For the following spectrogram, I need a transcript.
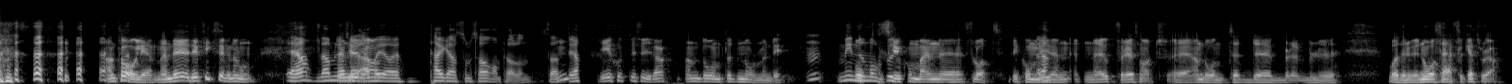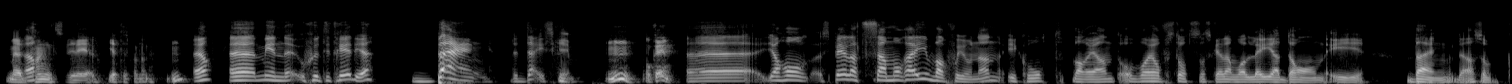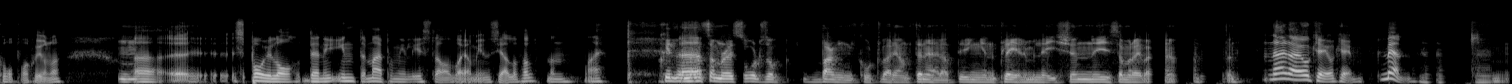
Antagligen, men det, det fixar vi någon gång. Ja, det blir kul. Ja. Jag är taggad som Sören på den. Så att, mm. ja. Det är 74, Undaunted Normandy. Mm, min Och det ska ju komma en, eh, förlåt, det kommer ja. ju en, en uppföljare snart. Uh, Undaunted, bl, bl, vad det nu är, North Africa tror jag. Med ja. tanks och grejer. Jättespännande. Mm. Ja, uh, min 73, Bang! The Dice Game. Mm, okay. Uh, jag har spelat Samurai-versionen i kortvariant och vad jag har förstått så ska den vara likadan i Bang, alltså kortversionen. Mm. Uh, spoiler, den är inte med på min lista vad jag minns i alla fall. Men nej. Skillnaden mellan Samurai Swords och Bang-kortvarianten är att det är ingen player emulation i Samurai-varianten. Nej, nej, okej, okay, okej. Okay. Men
